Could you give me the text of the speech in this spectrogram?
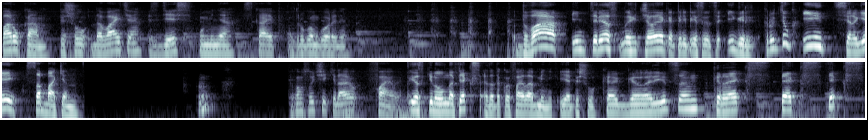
По рукам пишу, давайте здесь у меня скайп в другом городе. Два интересных человека переписываются. Игорь Крутюк и Сергей Собакин. В таком случае кидаю файлы. Я скинул на фекс, это такой файлообменник, и я пишу, как говорится, крекс, пекс, фекс,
